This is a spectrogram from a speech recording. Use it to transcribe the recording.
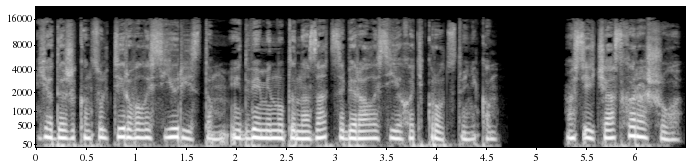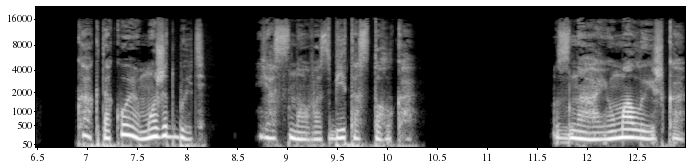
Я даже консультировалась с юристом и две минуты назад собиралась ехать к родственникам. А сейчас хорошо. Как такое может быть? Я снова сбита с толка. Знаю, малышка.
